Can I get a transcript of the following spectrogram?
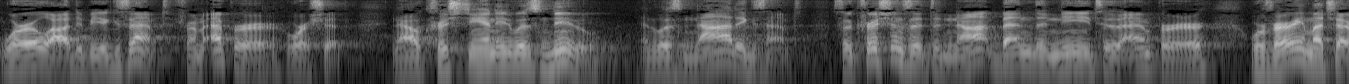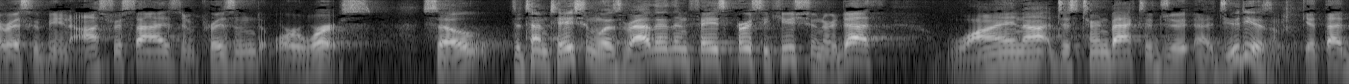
were allowed to be exempt from emperor worship. Now, Christianity was new and was not exempt. So Christians that did not bend the knee to the emperor were very much at risk of being ostracized, imprisoned, or worse. So the temptation was rather than face persecution or death, why not just turn back to Ju- uh, Judaism? Get that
